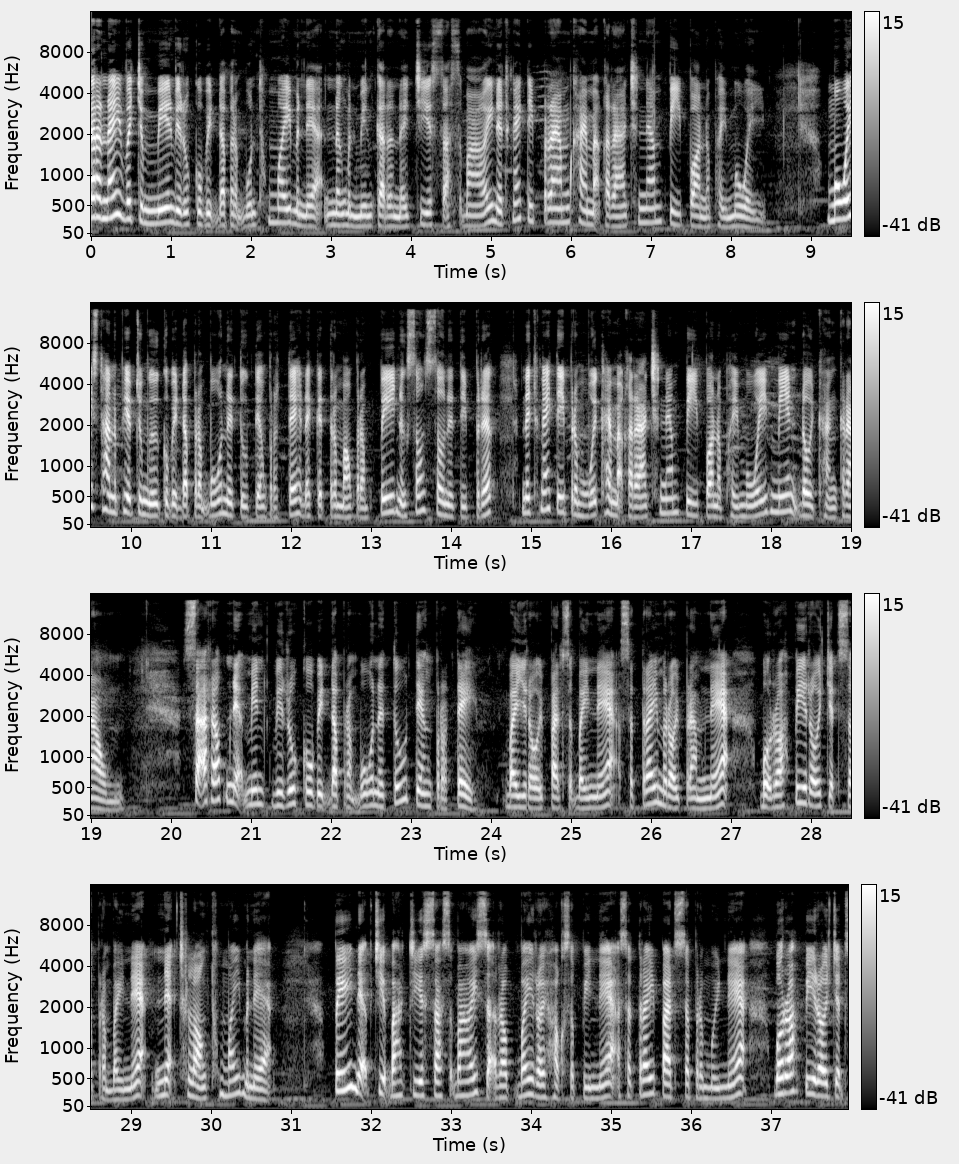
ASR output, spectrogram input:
ករណីវិជ្ជមានវីរុស COVID-19 ថ្មីម្នាក់នឹងមិនមានករណីជាសះស្បើយនៅថ្ងៃទី5ខែមករាឆ្នាំ2021មួយស្ថានភាពជំងឺ Covid-19 នៅទូទាំងប្រទេសដែលគិតត្រឹមម៉ោង7:00នាទីព្រឹកនៅថ្ងៃទី6ខែមករាឆ្នាំ2021មានដូចខាងក្រោមសរុបអ្នកមានវីរុស COVID-19 នៅទូទាំងប្រទេស 383នាក់ស្ត្រី105នាក់បុរស278នាក់អ្នកឆ្លងថ្មីម្នាក់2អ្នកព្យាបាលជាសះស្បើយសរុប362នាក់ស្ត្រី86នាក់បុរស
